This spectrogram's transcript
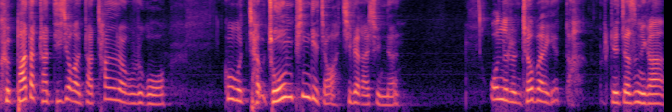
그 바닥 다 뒤져가 다 찾으라고 그러고. 그거 좋은 핑계죠. 집에 갈 수 있는. 오늘은 접어야겠다. 그렇게 했지 않습니까?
